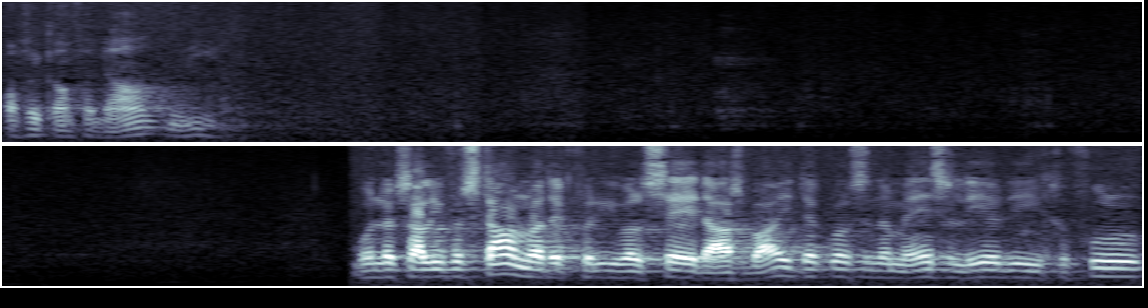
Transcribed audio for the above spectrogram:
of hy kan vanaand nie. Moontlik sal jy verstaan wat ek vir u wil sê. Daar's baie dikwels in 'n mens se lewe die gevoel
